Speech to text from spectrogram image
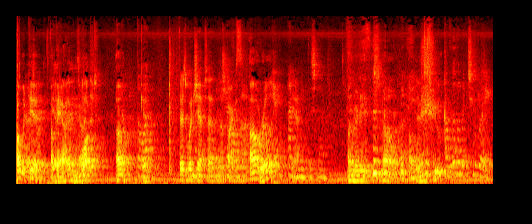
oh, it did? Okay, I haven't looked. Oh, The good. what? There's wood chips in the Wood parking lot. oh, really? Yeah, underneath the snow. Underneath the snow? Oh, shoot. A little bit too late.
